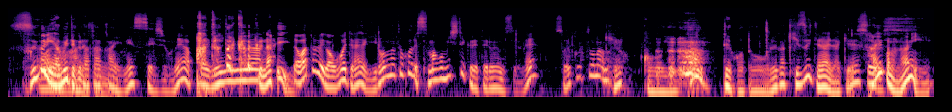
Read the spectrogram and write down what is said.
すぐに破いてくれ。温かいメッセージをねやっぱりみん温かなくないよ。や渡部が覚えてないだけいろんなところでスマホ見せてくれてるんですよね。そういうことなんだ結よ構いたってことを俺が気づいてないだけ？最後の何？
